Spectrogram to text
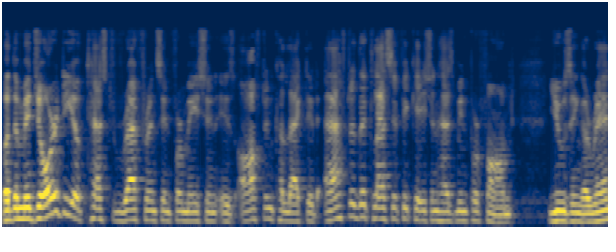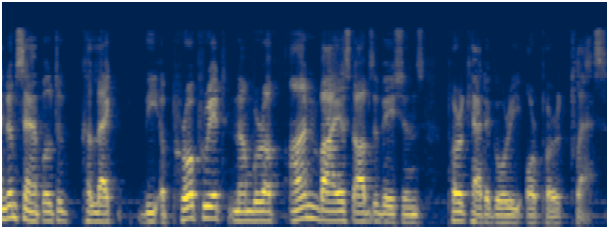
But the majority of test reference information is often collected after the classification has been performed using a random sample to collect the appropriate number of unbiased observations per category or per class.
